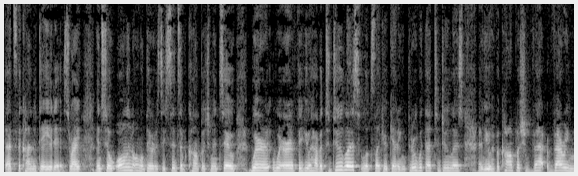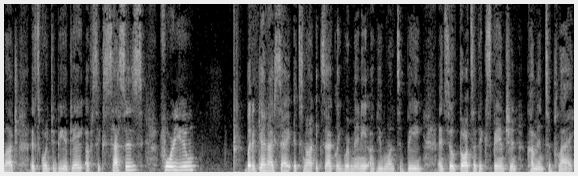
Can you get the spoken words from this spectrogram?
That's the kind of day it is, right? And so, all in all, there is a sense of accomplishment. So, where where if you have a to do list, looks like you're getting through with that to do list, and you have accomplished very much. It's going to be a day of successes for you but again, I say it's not exactly where many of you want to be. And so thoughts of expansion come into play.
